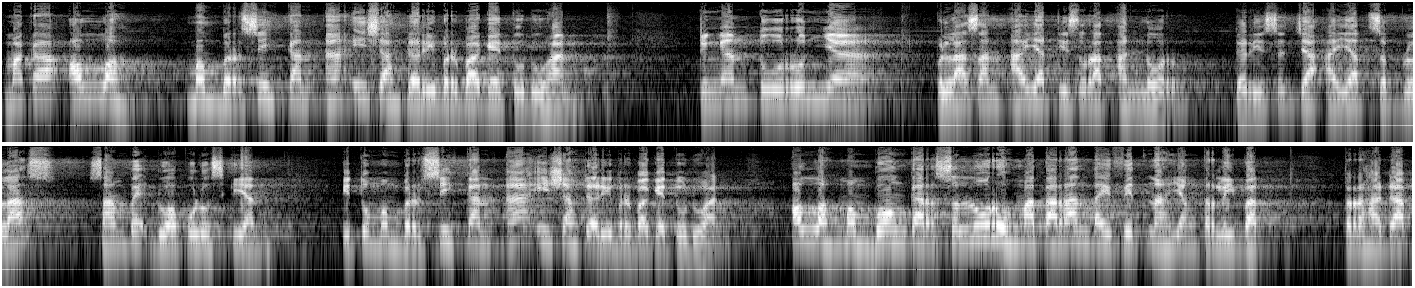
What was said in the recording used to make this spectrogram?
Maka Allah membersihkan Aisyah dari berbagai tuduhan dengan turunnya belasan ayat di surat An-Nur dari sejak ayat 11 sampai 20 sekian itu membersihkan Aisyah dari berbagai tuduhan. Allah membongkar seluruh mata rantai fitnah yang terlibat terhadap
